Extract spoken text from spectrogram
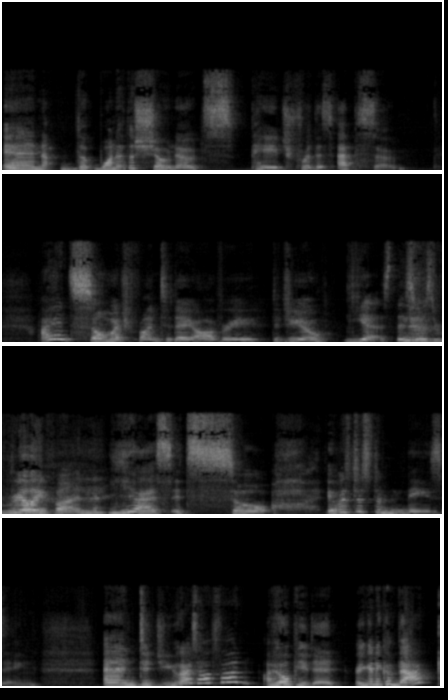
in the one of the show notes page for this episode. I had so much fun today, Aubrey. Did you? Yes, this was really fun. Yes, it's so. It was just amazing. And did you guys have fun? I hope you did. Are you gonna come back?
